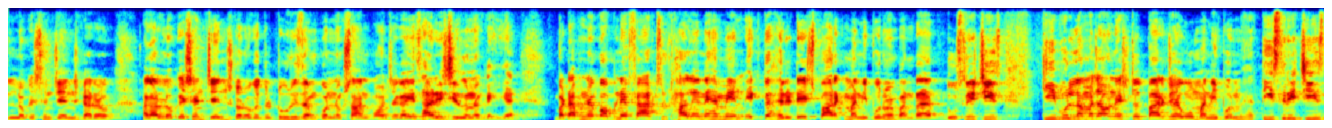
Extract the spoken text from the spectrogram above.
लोकेशन चेंज कर रहे हो? अगर लोकेशन चेंज करोगे तो टूरिज़्म को नुकसान पहुंचेगा, ये सारी चीज़ों ने कही है। बट अपने को अपने फैक्ट्स उठा लेने हैं मेन एक तो हेरिटेज पार्क मणिपुर में बन रहा है। दूसरी चीज़ कीबुल लमजाओ नेशनल पार्क जो है वो मणिपुर में है। तीसरी चीज़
